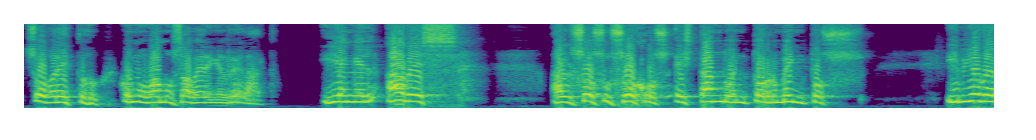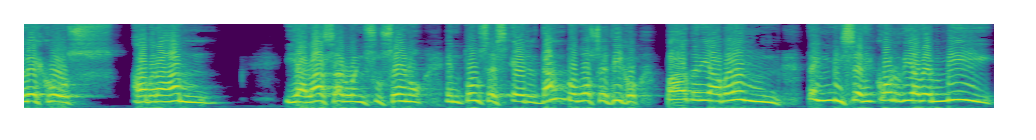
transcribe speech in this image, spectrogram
sobre esto, como vamos a ver en el relato. Y en el Hades alzó sus ojos estando en tormentos y vio de lejos Abraham y a Lázaro en su seno. Entonces él, dando voces, dijo, Padre Abraham, ten misericordia de mí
